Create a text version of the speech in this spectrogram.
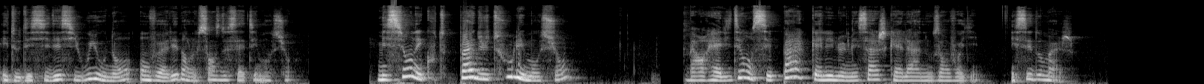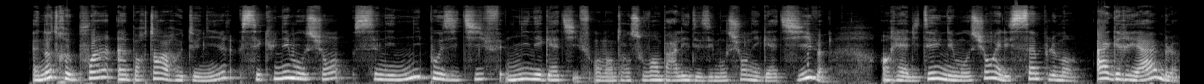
et de décider si oui ou non on veut aller dans le sens de cette émotion. Mais si on n'écoute pas du tout l'émotion, ben en réalité on ne sait pas quel est le message qu'elle a à nous envoyer. Et c'est dommage. Un autre point important à retenir, c'est qu'une émotion, ce n'est ni positif ni négatif. On entend souvent parler des émotions négatives. En réalité, une émotion, elle est simplement agréable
